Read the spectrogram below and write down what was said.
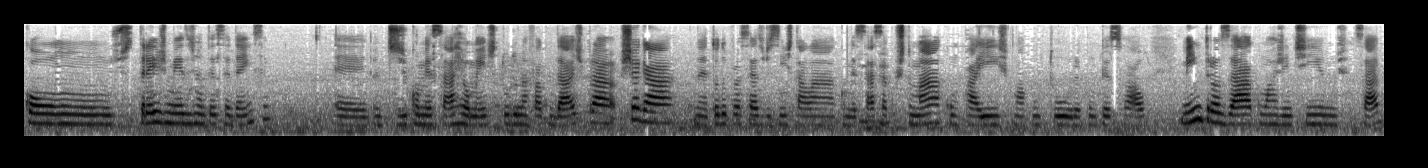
com uns três meses de antecedência é, antes de começar realmente tudo na faculdade, para chegar, né, todo o processo de se instalar, começar a se acostumar com o país, com a cultura, com o pessoal, me entrosar com argentinos, sabe?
